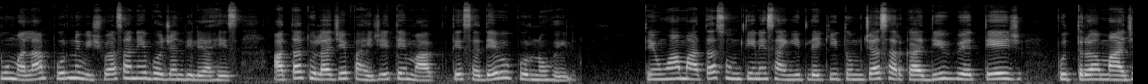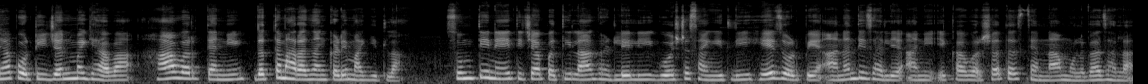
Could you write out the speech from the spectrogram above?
तू मला पूर्ण विश्वासाने भोजन दिले आहेस. आता तुला जे पाहिजे ते माग ते सदैव पूर्ण होईल. तेव्हा माता सुमतीने सांगितले की तुमच्यासारखा दिव्य तेज पुत्र माझ्या पोटी जन्म घ्यावा. हा वर त्यांनी दत्त महाराजांकडे मागितला. सुमतीने तिच्या पतीला घडलेली गोष्ट सांगितली हे जोडपे आनंदी झाले आणि एका वर्षातच त्यांना मुलगा झाला.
